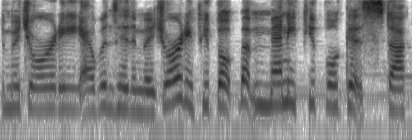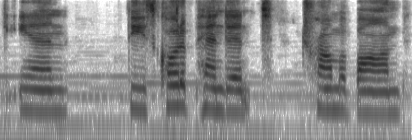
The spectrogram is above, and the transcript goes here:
the majority, I wouldn't say the majority of people, but many people get stuck in these codependent trauma bond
